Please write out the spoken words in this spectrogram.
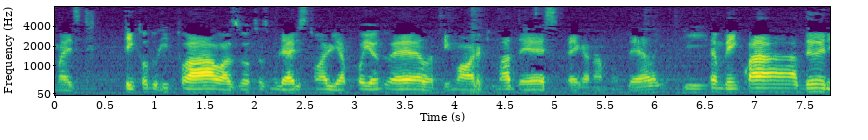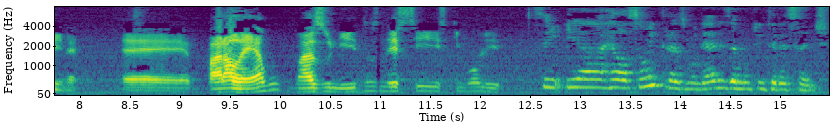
mas tem todo o ritual, as outras mulheres estão ali apoiando ela, tem uma hora que uma desce, pega na mão dela, e também com a Dani, né? É, paralelo, mas unidos nesse simbolismo. Sim, e a relação entre as mulheres é muito interessante.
